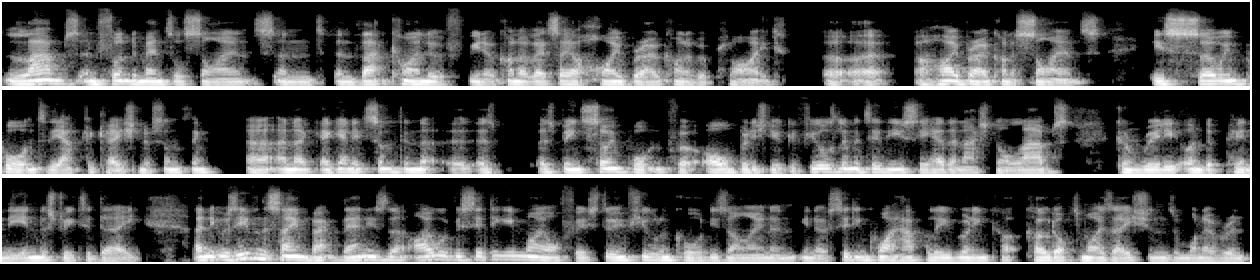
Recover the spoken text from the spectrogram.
labs and fundamental science and and that kind of you know kind of let's say a highbrow kind of applied uh, a, a highbrow kind of science is so important to the application of something uh, and again it's something that uh, has has been so important for old british nuclear fuels limited you see how the national labs can really underpin the industry today. And it was even the same back then is that I would be sitting in my office doing fuel and core design and, you know, sitting quite happily running co- code optimizations and whatever and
